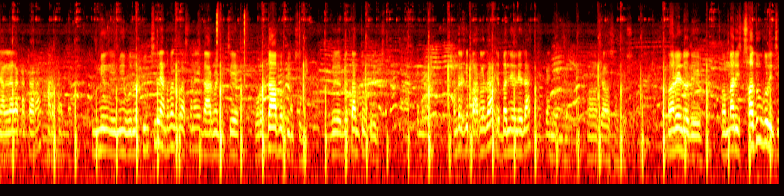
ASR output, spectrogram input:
నెల నెల కట్టారా? మీ మీ ఊళ్ళో పింఛన్లు ఎంతమందికి వస్తున్నాయి? గవర్నమెంట్ ఇచ్చే వృద్ధాప్య పింఛన్ వితంతు పింఛన్. అందరికీ పర్లేదా? ఇబ్బంది ఏం లేదా? చాలా సంతోషం. రెండోది మరి చదువు గురించి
